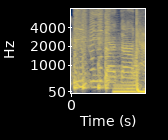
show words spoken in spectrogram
Tiki taka.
